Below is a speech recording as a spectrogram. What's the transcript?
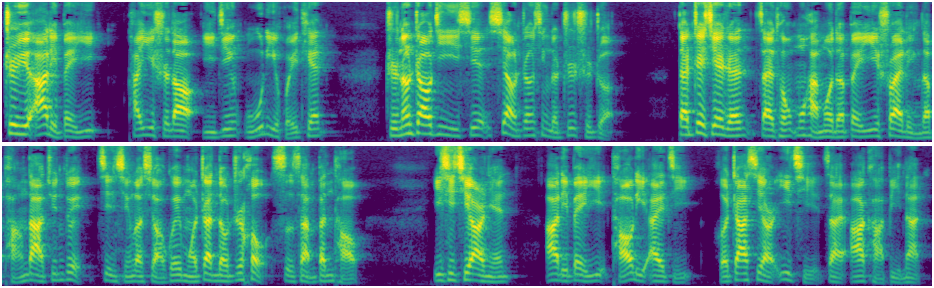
至于阿里贝伊，他意识到已经无力回天。”只能召集一些象征性的支持者，但这些人在同穆罕默德贝伊率领的庞大军队进行了小规模战斗之后四散奔逃。1772年，阿里贝伊逃离埃及，和扎希尔一起在阿卡避难。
